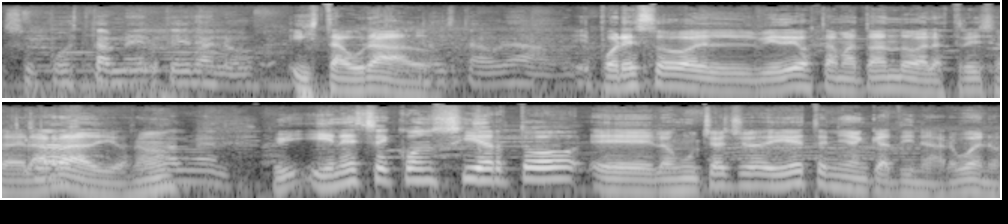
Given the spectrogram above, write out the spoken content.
supuestamente era lo, instaurado. lo instaurado. ¿no? Por eso el video está matando a la estrella de la radio, ¿no? Totalmente. Y, y en ese concierto eh, los muchachos de Yes tenían que atinar. Bueno,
